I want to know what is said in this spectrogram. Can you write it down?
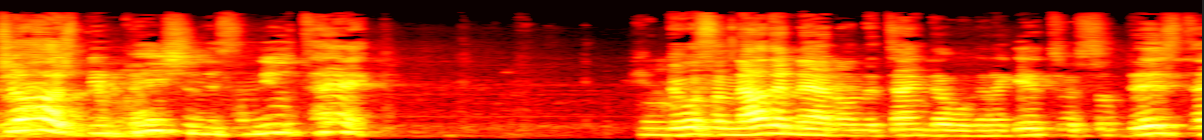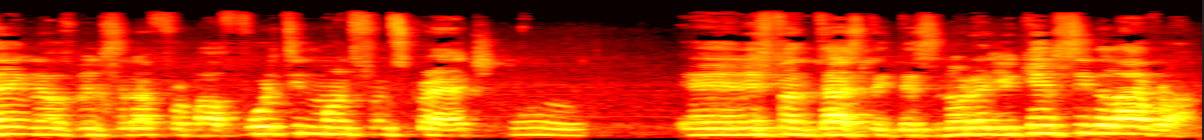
Josh, be patient. It's a new tank. There was another nano on the tank that we're gonna get to. So this tank now has been set up for about 14 months from scratch, and it's fantastic. There's no you can't see the live rock.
